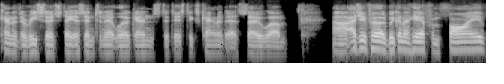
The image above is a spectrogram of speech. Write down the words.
Canada Research Data Center Network and Statistics Canada. So um, uh, as you've heard, we're going to hear from five,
